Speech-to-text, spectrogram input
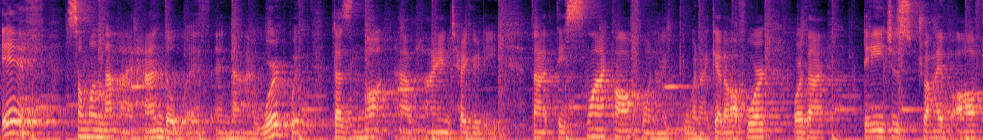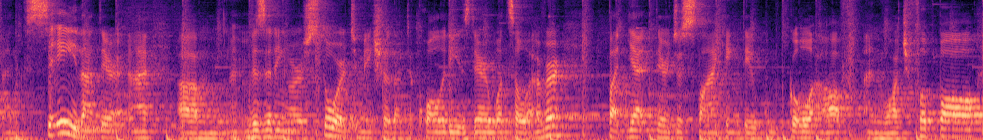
If someone that I handle with and that I work with does not have high integrity, that they slack off when I, when I get off work or that they just drive off and say that they're uh, um, visiting our store to make sure that the quality is there whatsoever, but yet they're just slacking. They go off and watch football.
